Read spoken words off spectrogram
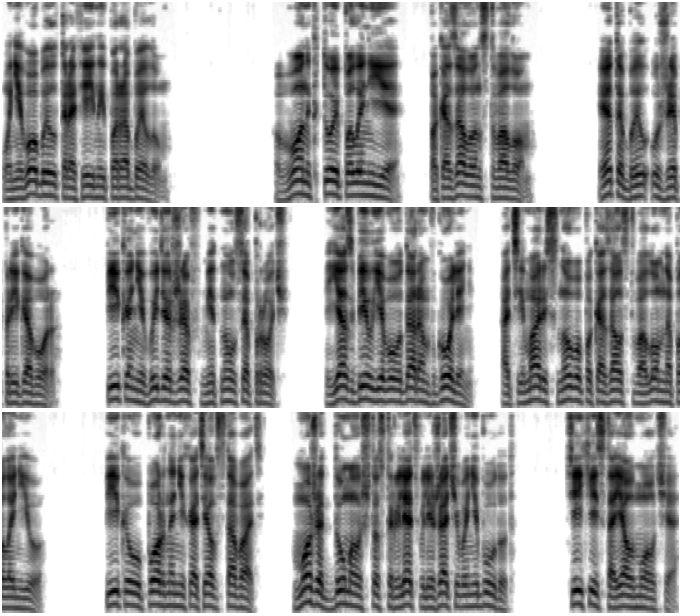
У него был трофейный парабеллум. «Вон к той полынье», — показал он стволом. Это был уже приговор. Пика, не выдержав, метнулся прочь. Я сбил его ударом в голень, а Тимарь снова показал стволом на полынью. Пика упорно не хотел вставать. Может, думал, что стрелять в лежачего не будут. Тихий стоял молча.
